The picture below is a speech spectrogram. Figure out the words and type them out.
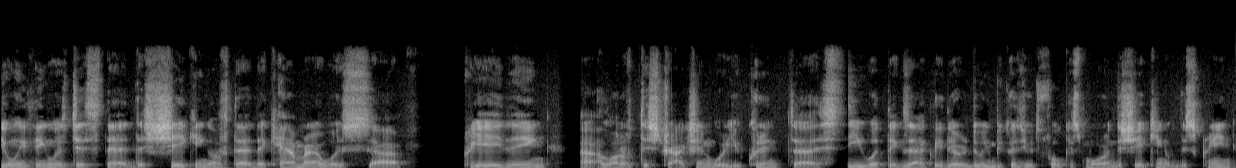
The only thing was just that the shaking of the, the camera was uh, creating uh, a lot of distraction where you couldn't uh, see what exactly they were doing because you'd focus more on the shaking of the screen.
